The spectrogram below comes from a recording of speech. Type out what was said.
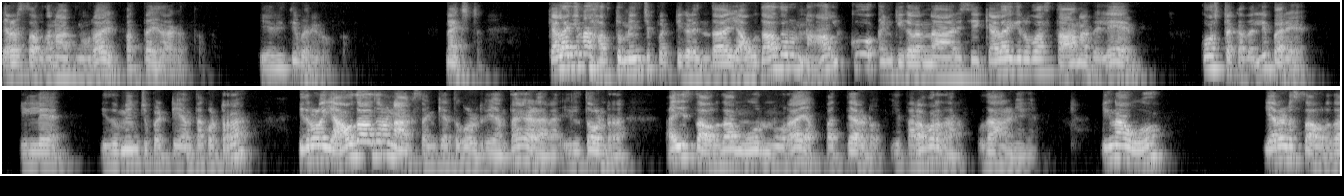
ಎರಡ್ ಸಾವಿರದ ನಾಲ್ಕುನೂರ ಇಪ್ಪತ್ತೈದು ಆಗತ್ತ. ಈ ರೀತಿ ಬರೀಬೇಕು. ನೆಕ್ಸ್ಟ್ ಕೆಳಗಿನ ಹತ್ತು ಮಿಂಚು ಪಟ್ಟಿಗಳಿಂದ ಯಾವುದಾದರೂ ನಾಲ್ಕು ಅಂಕಿಗಳನ್ನ ಆರಿಸಿ ಕೆಳಗಿರುವ ಸ್ಥಾನ ಬೆಲೆ ಕೋಷ್ಟಕದಲ್ಲಿ ಬರೆ. ಇಲ್ಲೇ ಇದು ಮಿಂಚು ಪಟ್ಟಿ ಅಂತ ಕೊಟ್ರ ಇದ್ರೊಳಗೆ ಯಾವ್ದಾದ್ರು ನಾಲ್ಕು ಸಂಖ್ಯೆ ತಗೊಳ್ರಿ ಅಂತ ಹೇಳ್ಯಾರ. ಇಲ್ಲಿ ತಗೊಂಡ್ರ ಐದ್ ಸಾವಿರದ ಮೂರ್ನೂರ ಎಪ್ಪತ್ತೆರಡು. ಈ ತರ ಬರ್ದಾರ ಉದಾಹರಣೆಗೆ. ಈಗ ನಾವು ಎರಡ್ ಸಾವಿರದ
